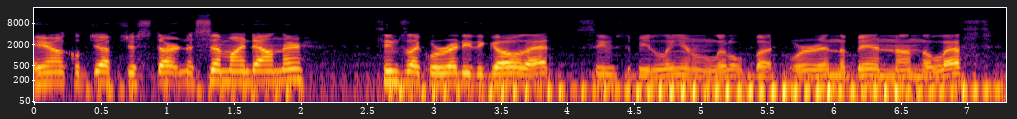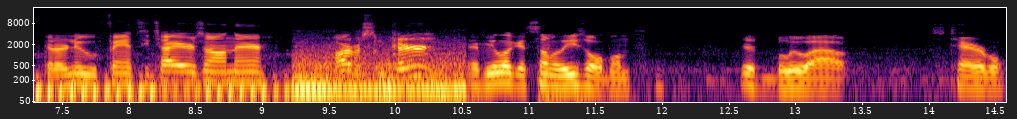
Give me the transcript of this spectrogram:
Hear Uncle Jeff just starting a semi down there. Seems like we're ready to go. That seems to be leaning a little, but we're in the bin nonetheless. Got our new fancy tires on there. Harvest some kern. If you look at some of these old ones, just blew out. It's terrible.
